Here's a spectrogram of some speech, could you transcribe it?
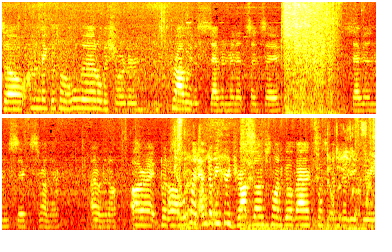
So I'm gonna make this one a little bit shorter. This is probably just seven minutes, I'd say. Seven, six, around there. I don't really know. Alright, but uh, we're playing MW3 Drop Zone. Just wanted to go back, play some MW3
